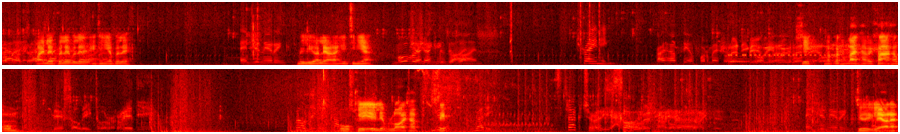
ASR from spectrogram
Commander. ไปเลยไปเลยไปเลยเอนจิเนียร์ไปเลย Engineering. ไม่เหลือแล้วนะเอนจิเนียร์ Moving. Checking designs. Training. โอเคแล้วก็ทำลายฐานไฟฟ้าครับผม Building โอ captured. เค เรียบร้อยครับ เสร็จ Unit ready. Structure sold. Engineering. เจออีกแล้วนะ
